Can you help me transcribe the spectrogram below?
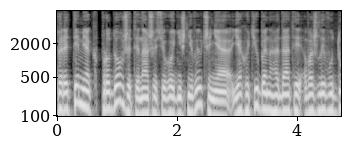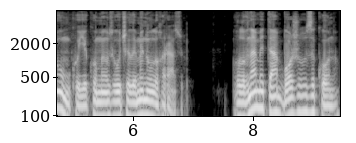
Перед тим як продовжити наше сьогоднішнє вивчення, я хотів би нагадати важливу думку, яку ми озвучили минулого разу. Головна мета Божого закону,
